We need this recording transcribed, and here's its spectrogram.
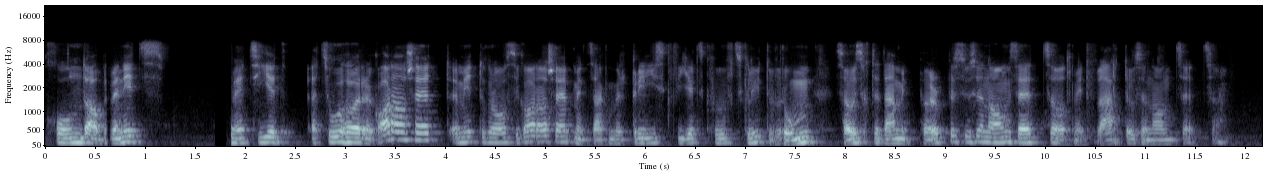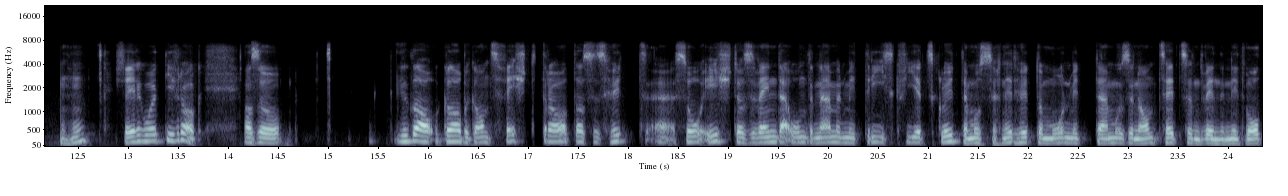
Kunden. Aber wenn jetzt, wenn jetzt hier ein Zuhörer eine Garage hat, eine mittelgroße Garage hat, mit sagen wir 30, 40, 50 Leuten, warum soll sich denn mit Purpose auseinandersetzen oder mit Werten auseinandersetzen? Mhm. Sehr gute Frage. Also ich glaube ganz fest daran, dass es heute äh, so ist, dass wenn der Unternehmer mit 30, 40 Leuten, der muss sich nicht heute und morgen mit dem auseinandersetzen und wenn er nicht will,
